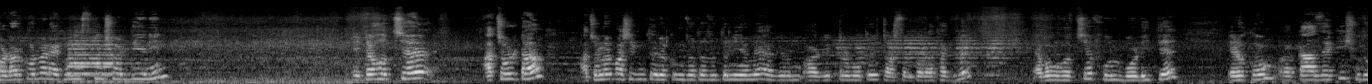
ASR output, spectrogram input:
অর্ডার করবেন, এখন স্ক্রিনশট দিয়ে নিন। এটা হচ্ছে আঁচলটা। আঁচলের পাশে কিন্তু এরকম যথাযথ নিয়মে আগের, আগেরটার মতোই টার্সেল করা থাকবে। এবং হচ্ছে ফুল বডিতে এরকম কাজ একই শুধু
